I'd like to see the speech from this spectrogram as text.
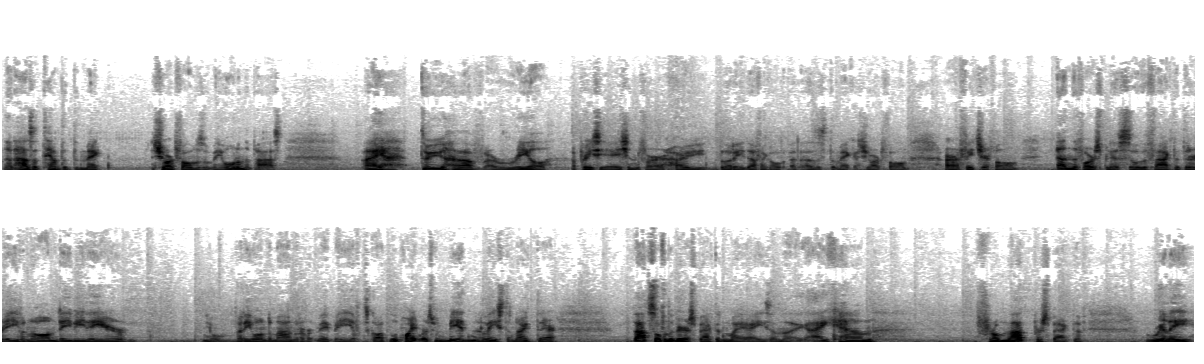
that has attempted to make short films of my own in the past, I do have a real appreciation for how bloody difficult it is to make a short film or a feature film in the first place. So the fact that they're even on DVD or you know video on demand, whatever it may be, if it's got to the point where it's been made and released and out there, that's something to be respected in my eyes, and I, I can, from that perspective, really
